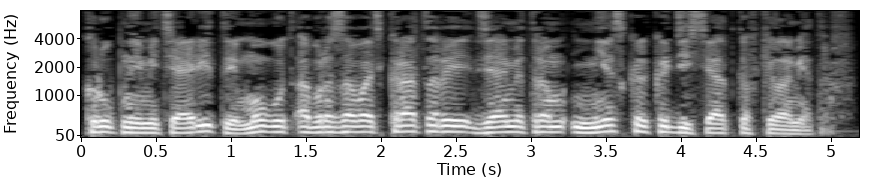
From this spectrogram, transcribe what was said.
Крупные метеориты могут образовать кратеры диаметром несколько десятков километров.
